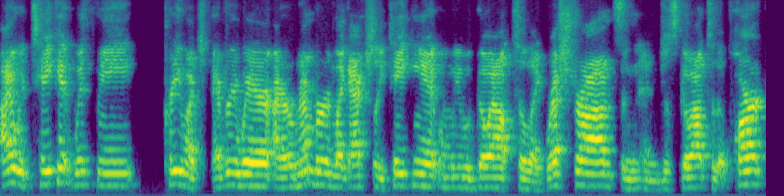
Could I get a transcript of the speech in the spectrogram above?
I would take it with me pretty much everywhere. I remember like actually taking it when we would go out to like restaurants and, and just go out to the park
